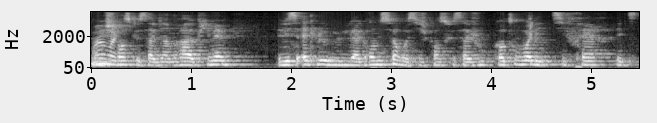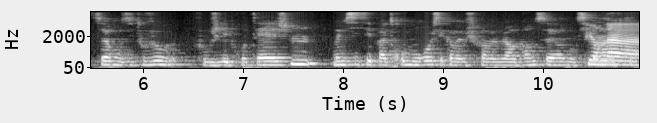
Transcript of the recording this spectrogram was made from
je pense que ça viendra. Puis même, être la grande sœur aussi, je pense que ça joue. Quand on voit les petits frères, les petites sœurs, on se dit toujours, il faut que je les protège. Mm. Même si c'est pas trop mon rôle, c'est quand même, je suis quand même leur grande sœur. Donc Puis on a,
